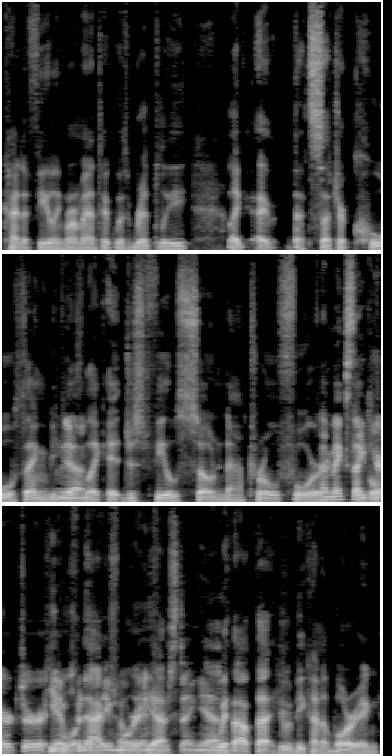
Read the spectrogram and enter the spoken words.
kind of feeling romantic with Ripley. Like I, that's such a cool thing because yeah. like it just feels so natural for it makes people, that character people infinitely actually, more interesting. Yeah. yeah. Without that, he would be kind of boring,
